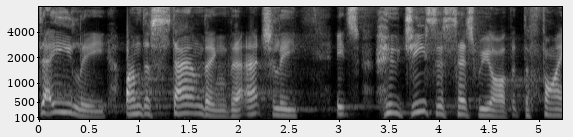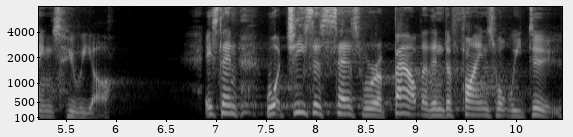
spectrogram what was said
daily understanding that actually it's who Jesus says we are that defines who we are. It's then what Jesus says we're about that then defines what we do.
